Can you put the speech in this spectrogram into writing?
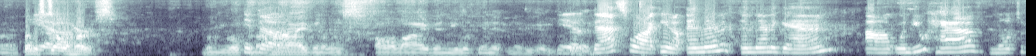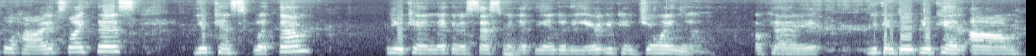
Uh, but it still hurts when you open It a does. hive and it was all alive and you look in it and everybody's Yeah, that's why, you know, and then, and then again, uh, when you have multiple hives like this, you can split them. You can make an assessment at the end of the year. You can join them. Okay. You can do, you can, um,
